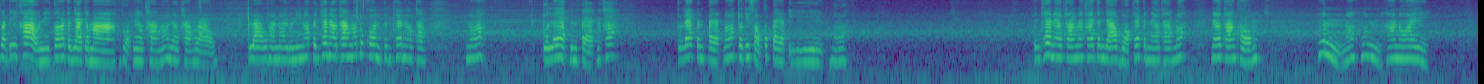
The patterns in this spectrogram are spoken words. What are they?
สวัสดีค่ะ วันนี้ก็จัญญาจะมาบอกแนวทางเนาะแนวทางลาวลาวฮานอยวันนี้เนาะเป็นแค่แนวทางเนาะทุกคนเป็นแค่แนวทางเนาะตัวแรกเป็นแปดนะคะ ตัวแรกเป็นแปดเนาะตัวที่สองก็แปดอีกเนาะเป็นแค่แนวทางนะคะ จัญญาบอกแค่เป็นแนวทางเนาะแนวทางของหุ้นเนาะหุ้นฮานอย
